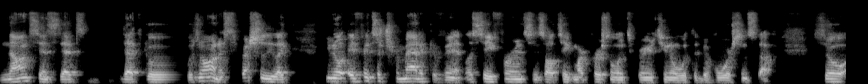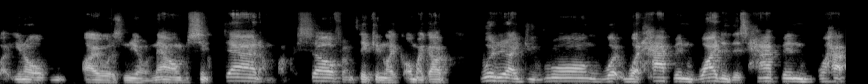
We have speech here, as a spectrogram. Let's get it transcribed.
nonsense that's that goes on, especially like, you know, if it's a traumatic event. Let's say, for instance, I'll take my personal experience, you know, with the divorce and stuff. So, you know, I was, you know, now I'm a single dad, I'm by myself. I'm thinking like, oh my God, what did I do wrong? What what happened? Why did this happen? What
